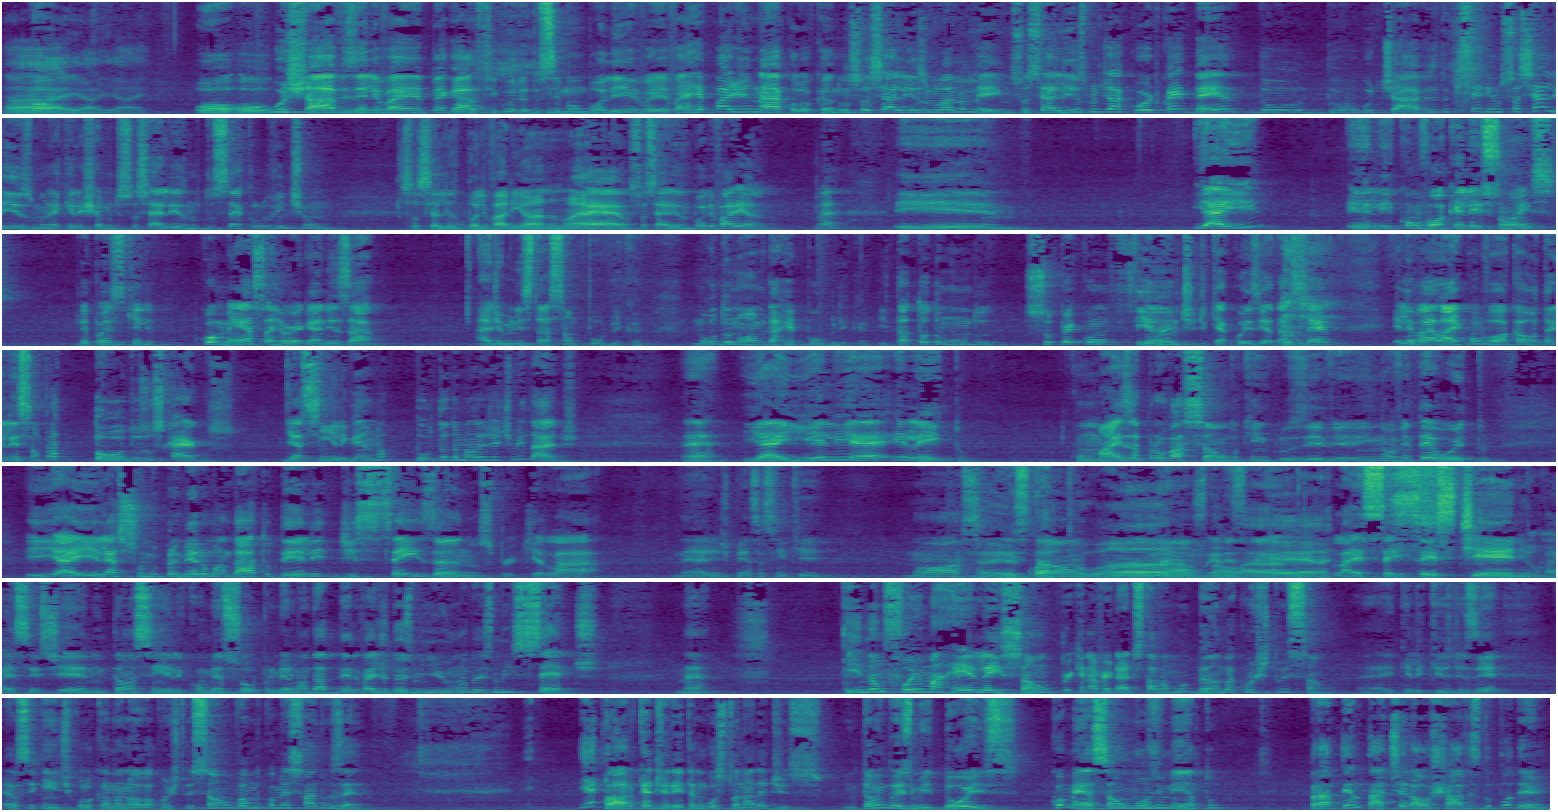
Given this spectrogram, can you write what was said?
Ai, Bom, ai, ai. O, o, Hugo Chaves ele vai pegar a figura do Simão Bolívar e vai repaginar, colocando um socialismo lá no meio. Um socialismo de acordo com a ideia do, do Hugo Chaves do que seria um socialismo, né? que ele chama de socialismo do século XXI. Socialismo bolivariano, não é? É, um socialismo bolivariano. Né? E, e aí ele convoca eleições, depois que ele começa a reorganizar a administração pública, muda o nome da república e tá todo mundo super confiante de que a coisa ia dar certo, ele vai lá e convoca outra eleição para todos os cargos. E assim ele ganha uma puta de uma legitimidade. Né? E aí ele é eleito com mais aprovação do que inclusive em 98. E aí ele assume o primeiro mandato dele de seis anos, porque lá né, a gente pensa assim que nossa, é, eles quatro tão... anos, não, não eles, lá, é... lá é seis. Sextiênio. Lá é sextiênio. Então, assim, ele começou, o primeiro mandato dele vai de 2001 a 2007, né? E não foi uma reeleição, porque na verdade estava mudando a Constituição. Né? E o que ele quis dizer é o seguinte: colocamos a nova Constituição, vamos começar do zero. E é claro que a direita não gostou nada disso. Então, em 2002, começa um movimento para tentar tirar o Chaves do poder.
